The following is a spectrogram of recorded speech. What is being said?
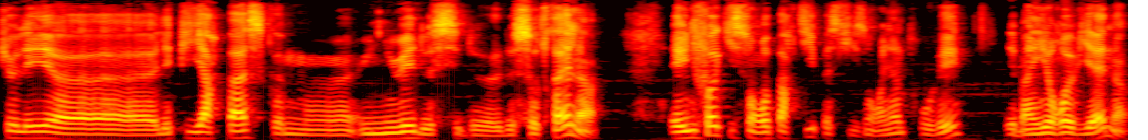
que les, euh, les pillards passent comme une nuée de, de, de sauterelles et une fois qu'ils sont repartis parce qu'ils n'ont rien trouvé, et ben ils reviennent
